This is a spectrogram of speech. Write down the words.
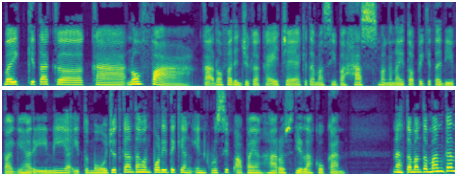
Baik, kita ke Kak Nova. Kak Nova dan juga Kak Eca ya, kita masih bahas mengenai topik kita di pagi hari ini, yaitu mewujudkan tahun politik yang inklusif apa yang harus dilakukan. Nah, teman-teman kan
